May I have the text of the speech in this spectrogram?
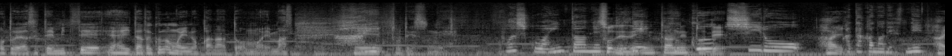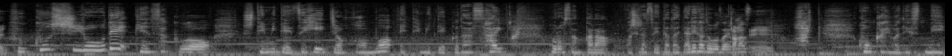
お問い合わせてみていただくのもいいのかなと思います。はい、えっ、ー、とですね詳しくはインターネットで、ね、インターネットで。福祉郎、はい、カタカナですね、はい、福祉郎で検索をしてみてぜひ情報も得てみてください、はい、五郎さんからお知らせいただいてありがとうございます、えー、はい、今回はですね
